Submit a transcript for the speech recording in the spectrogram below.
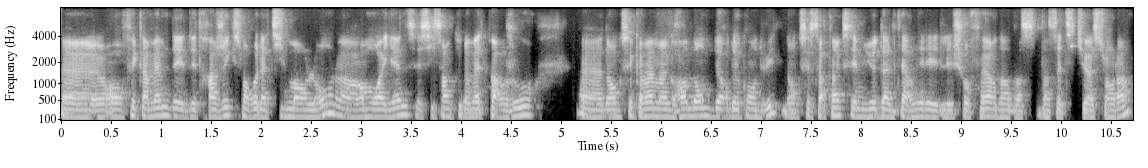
euh, on fait quand même des, trajets qui sont relativement longs. En moyenne, c'est 600 km par jour. Euh, donc, c'est quand même un grand nombre d'heures de conduite. Donc, c'est certain que c'est mieux d'alterner les, chauffeurs dans, cette situation-là.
